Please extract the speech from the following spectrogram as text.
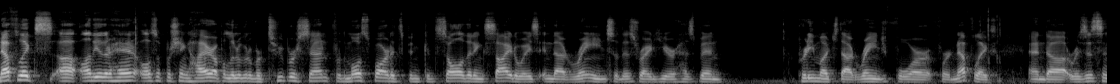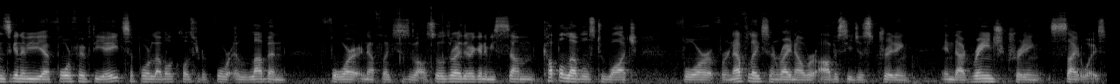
Netflix, uh, on the other hand, also pushing higher up a little bit over 2%. For the most part, it's been consolidating sideways in that range. So this right here has been pretty much that range for, for Netflix. And uh, resistance is going to be at 458, support level closer to 411 for Netflix as well. So those right there are going to be some couple levels to watch for, for Netflix. And right now we're obviously just trading in that range, trading sideways.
